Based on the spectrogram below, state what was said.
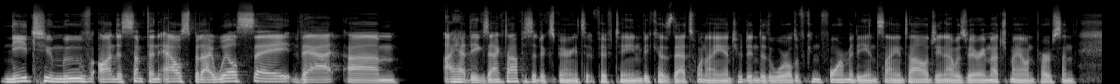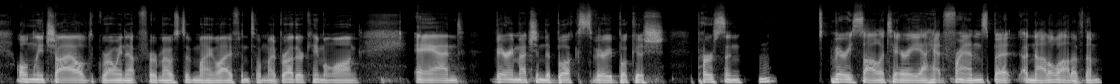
need to move on to something else, but I will say that um, I had the exact opposite experience at 15 because that's when I entered into the world of conformity in Scientology, and I was very much my own person, only child growing up for most of my life until my brother came along, and very much into books, very bookish person hmm. very solitary. I had friends, but uh, not a lot of them,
